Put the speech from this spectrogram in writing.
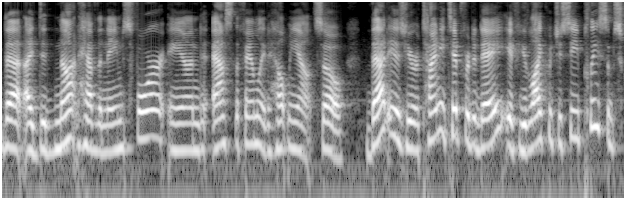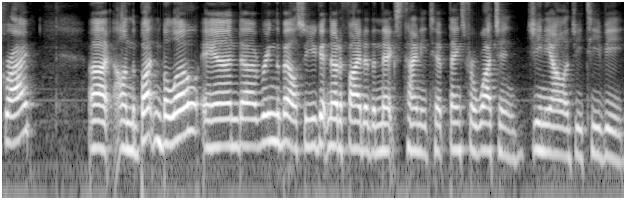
that I did not have the names for and asked the family to help me out. So that is your tiny tip for today. If you like what you see, please subscribe uh, on the button below and uh, ring the bell so you get notified of the next tiny tip. Thanks for watching Genealogy TV.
